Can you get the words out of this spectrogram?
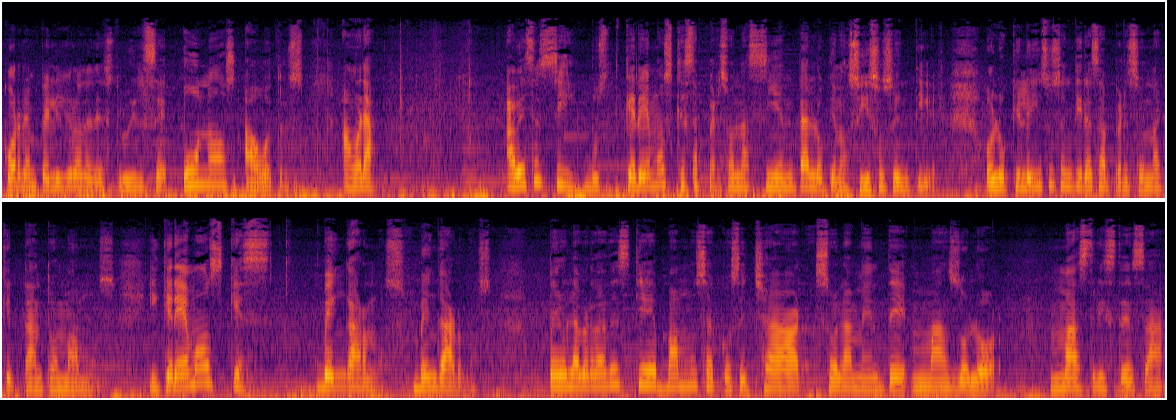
corren peligro de destruirse unos a otros. Ahora, a veces sí, queremos que esa persona sienta lo que nos hizo sentir o lo que le hizo sentir a esa persona que tanto amamos. Y queremos que vengarnos, vengarnos. Pero la verdad es que vamos a cosechar solamente más dolor, más tristeza,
